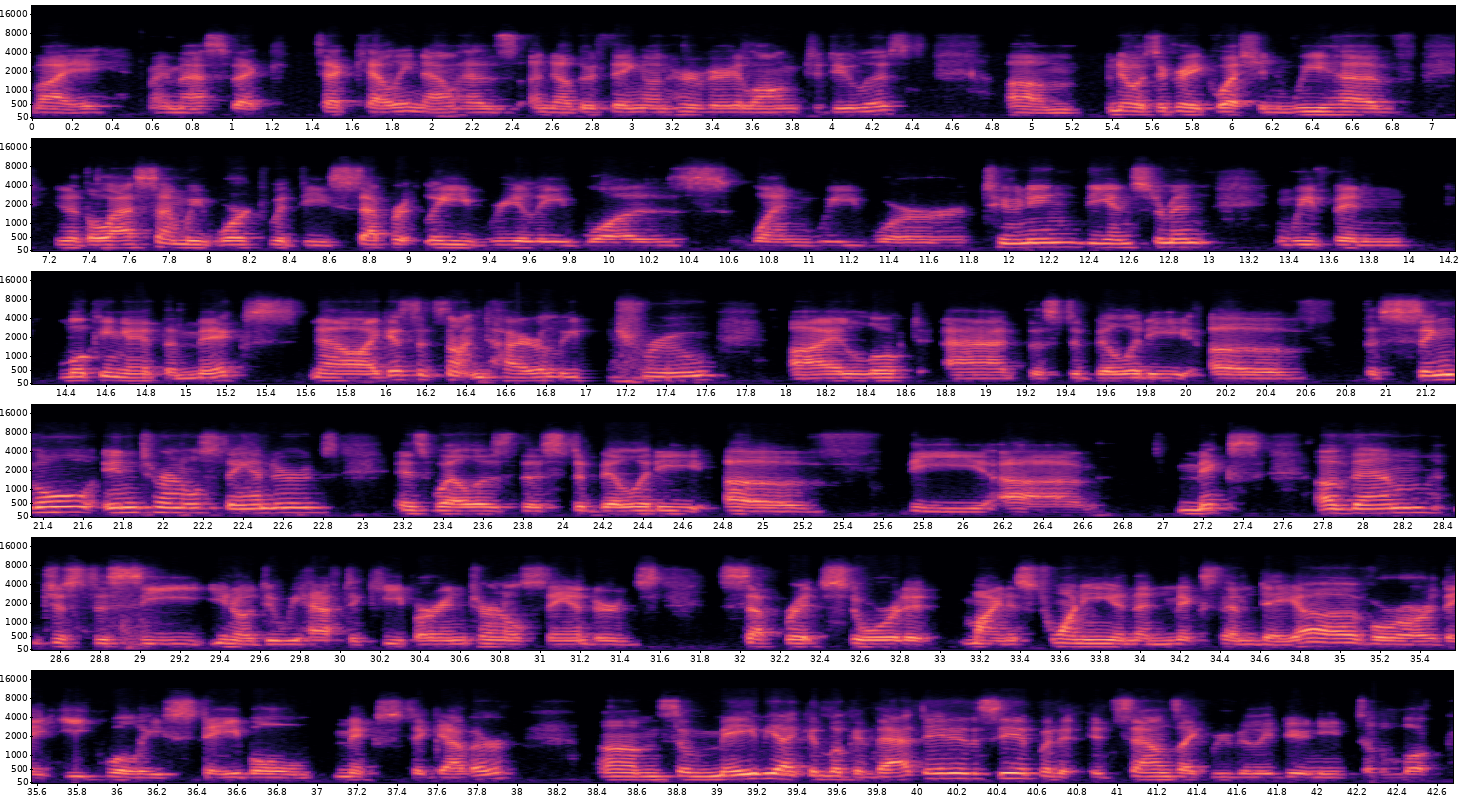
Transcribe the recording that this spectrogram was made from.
my my mass spec tech Kelly now has another thing on her very long to do list. Um, no, it's a great question. We have, you know, the last time we worked with these separately really was when we were tuning the instrument. We've been looking at the mix. Now, I guess it's not entirely true. I looked at the stability of the single internal standards as well as the stability of the uh, mix of them just to see, you know, do we have to keep our internal standards separate, stored at minus 20, and then mix them day of, or are they equally stable mixed together? Um, so maybe I could look at that data to see it, but it, it sounds like we really do need to look.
